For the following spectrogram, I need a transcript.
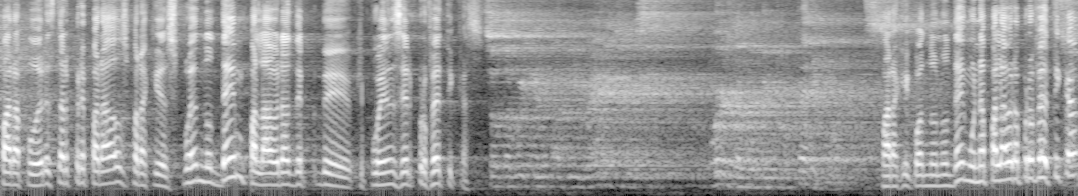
para poder estar preparados para que después nos den palabras que pueden ser proféticas. Para que cuando nos den una palabra profética,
